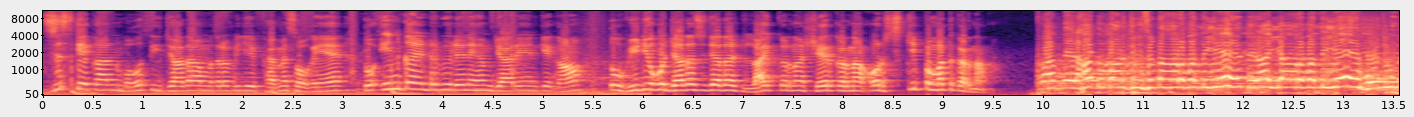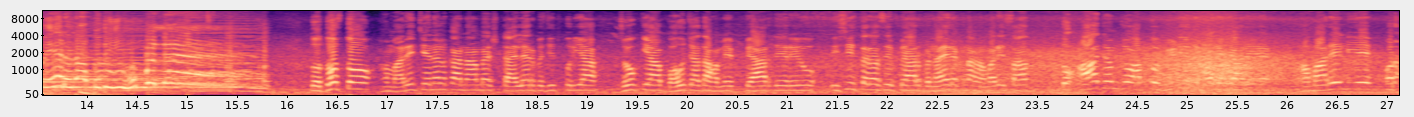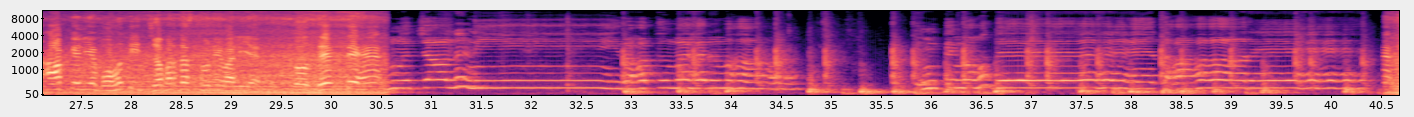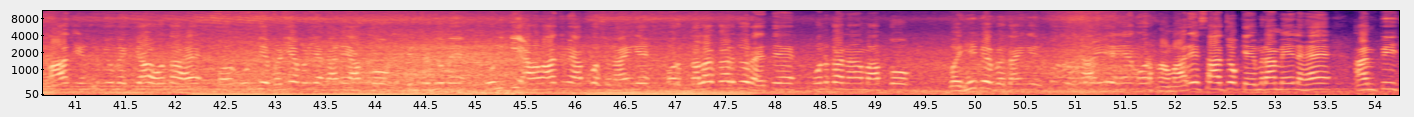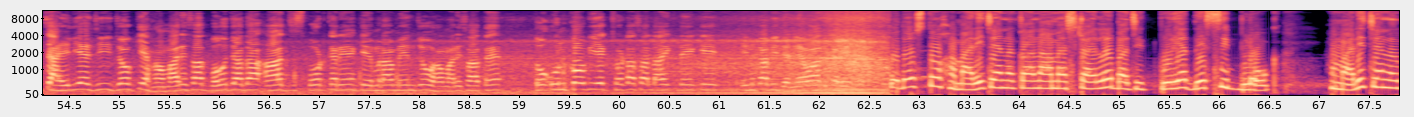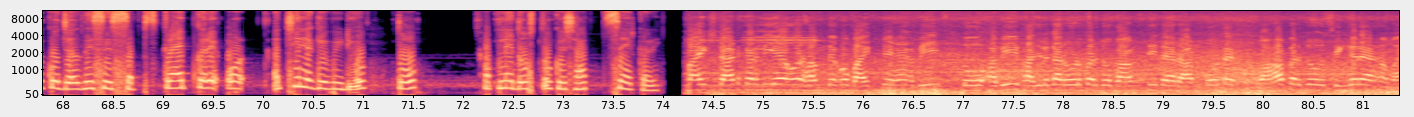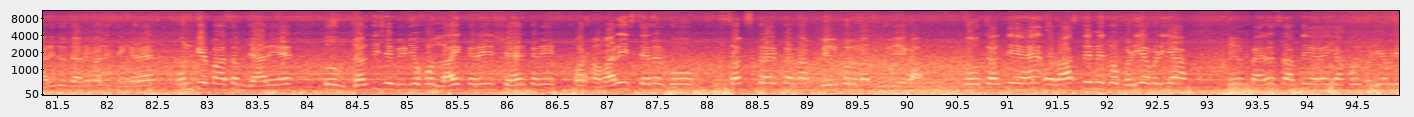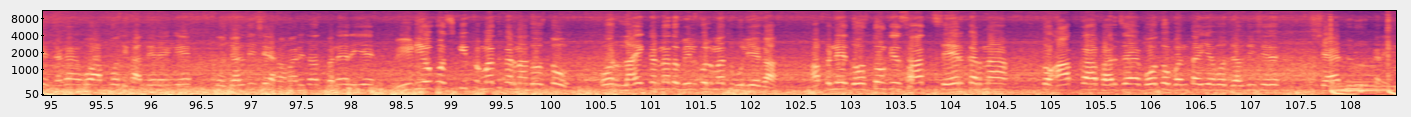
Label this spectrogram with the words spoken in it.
जिसके कारण बहुत ही ज़्यादा मतलब ये फ़ेमस हो गए हैं। तो इनका इंटरव्यू लेने हम जा रहे हैं इनके गाँव। तो वीडियो को ज़्यादा से ज़्यादा लाइक करना शेयर करना और स्किप मत करना। तेरा दुबार जूसदार बलिए तेरा यार बलिए हो जू मेर रब दी। तो दोस्तों, हमारे चैनल का नाम है स्टाइलर बजीतपुरिया जो कि आप बहुत ज़्यादा हमें प्यार दे रहे हो। इसी तरह से प्यार बनाए रखना हमारे साथ। तो आज हम जो आपको वीडियो दिखाने जा रहे हैं, हमारे लिए और आपके लिए बहुत ही ज़बरदस्त होने वाली है। तो देखते हैं। आज इंटरव्यू में क्या होता है और उनके बढ़िया बढ़िया गाने आपको इंटरव्यू में, उनकी आवाज़ में आपको सुनाएँगे और कलाकार जो रहते हैं, उनका नाम आपको वहीं पे बताएँगे। तो चलते हैं और हमारे साथ जो कैमरामैन है एम पी चाहलिया जी, जो कि हमारे साथ बहुत ज़्यादा आज सपोर्ट कर रहे हैं कैमरामैन जो हमारे साथ हैं तो उनको भी एक छोटा सा लाइक दे के इनका भी धन्यवाद करें। तो दोस्तों, हमारे चैनल का नाम है स्टाइलर बाजितपुरिया देसी ब्लॉग। हमारे चैनल को जल्दी से सब्सक्राइब करें और अच्छी लगे वीडियो तो अपने दोस्तों के साथ शेयर करें। बाइक स्टार्ट कर ली है और हम देखो बाइक पे हैं अभी। तो अभी फाजिलका रोड पर जो गाँव स्थित है, रामकोट है, वहाँ पर जो सिंगर है, हमारे जो जाने वाले सिंगर हैं, उनके पास हम जा रहे हैं। तो जल्दी से वीडियो को लाइक करें शेयर करें और हमारे इस चैनल को सब्सक्राइब करना बिल्कुल मत भूलिएगा। तो चलते हैं और रास्ते में जो बढ़िया बढ़िया जो पैलेस आते हैं या कोई बढ़िया बढ़िया जगह है, वो आपको दिखाते रहेंगे। तो जल्दी से हमारे साथ बने रहिए। वीडियो को स्किप मत करना दोस्तों, और लाइक करना तो बिल्कुल मत भूलिएगा। अपने दोस्तों के साथ शेयर करना तो आपका फ़र्ज़ है, वो तो बनता ही है, वो जल्दी से शेयर ज़रूर करें।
